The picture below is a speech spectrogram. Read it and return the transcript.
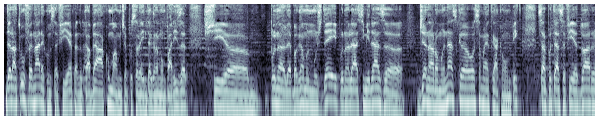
De la trufe n-are cum să fie, pentru că abia acum am început să le integrăm în parizer și uh, până le băgăm în mușdei, până le asimilează gena românească, o să mai treacă un pic. S-ar putea să fie doar uh,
